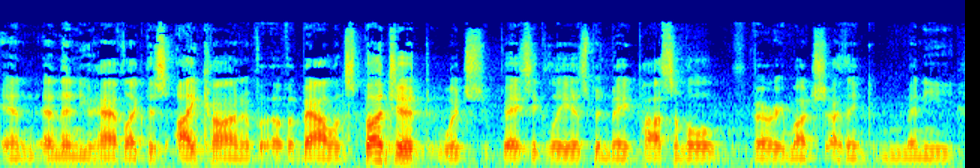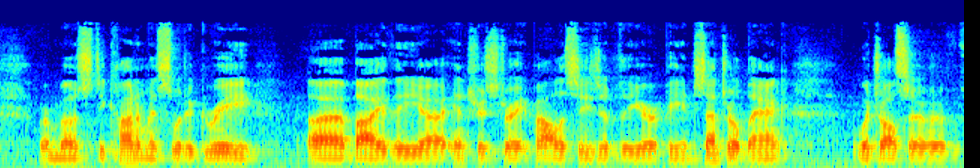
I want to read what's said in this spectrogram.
and and then you have like this icon of, of a balanced budget, which basically has been made possible very much. I think many or most economists would agree uh, by the uh, interest rate policies of the European Central Bank, which also have,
